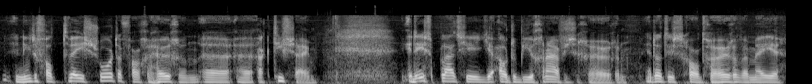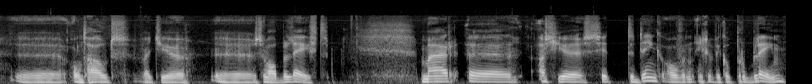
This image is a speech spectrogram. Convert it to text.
in ieder geval twee soorten van geheugen uh, actief zijn. In de eerste plaats je, je autobiografische geheugen. En dat is gewoon het geheugen waarmee je onthoudt wat je zoal beleeft. Maar uh, als je zit te denken over een ingewikkeld probleem...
